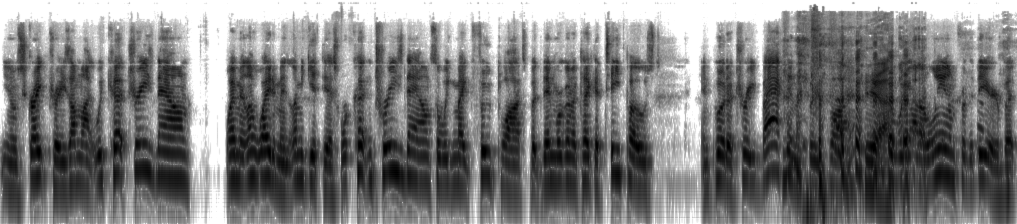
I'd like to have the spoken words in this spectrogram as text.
you know, scrape trees, I'm like, we cut trees down. Wait a minute. Let, wait a minute. Let me get this. We're cutting trees down so we can make food plots, but then we're going to take a T post and put a tree back in the food plot. Yeah. so we got a limb for the deer. But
